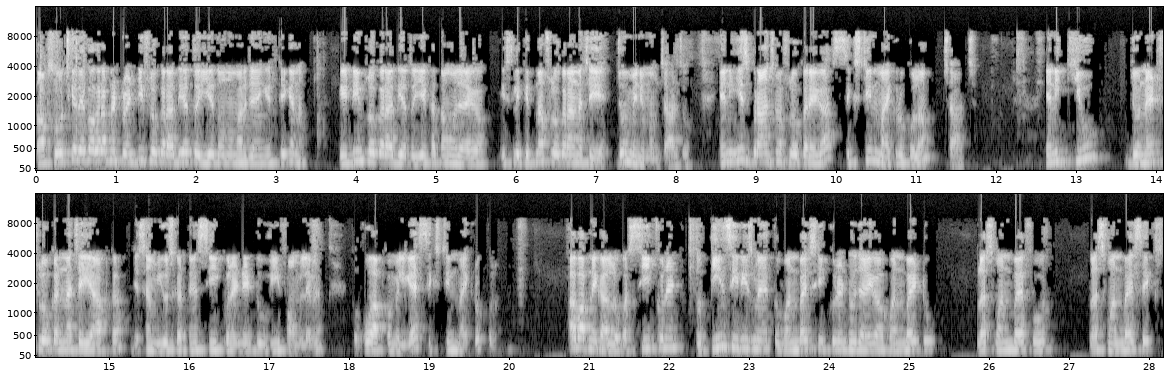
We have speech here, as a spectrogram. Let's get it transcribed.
तो आप सोच के देखो, अगर आपने 20 फ्लो करा दिया तो ये दोनों मर जाएँगे, ठीक है ना? 18 फ्लो करा दिया तो ये खत्म हो जाएगा। इसलिए कितना फ्लो कराना चाहिए? जो मिनिमम चार्ज हो। यानी इस ब्रांच में फ्लो करेगा 16 माइक्रोकुलम चार्ज यानी Q जो नेट फ्लो करना चाहिए आपका, जैसे हम यूज़ करते हैं सी इक्वलेंट इंटू वी फॉर्मुले में तो वो आपको मिल गया सिक्सटीन माइक्रोकुलम अब आप निकाल लो बस सी इक्वलेंट तो तीन सीरीज़ में तो वन बाय सी इक्वलेंट हो जाएगा one by two plus one by four plus one by six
